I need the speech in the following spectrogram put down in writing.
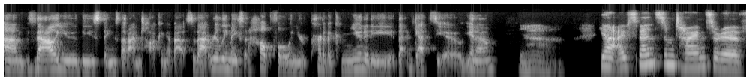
um, value these things that I'm talking about. So that really makes it helpful when you're part of a community that gets you, you know? Yeah. Yeah. I've spent some time sort of,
